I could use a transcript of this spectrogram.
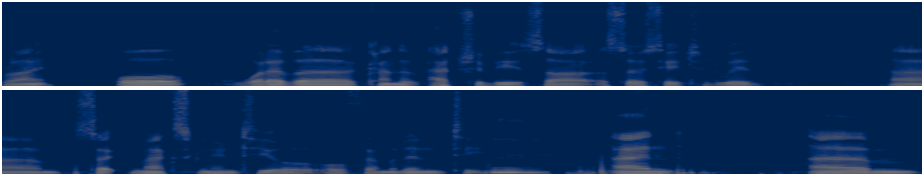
right? Or whatever kind of attributes are associated with um, masculinity or, or femininity. Mm. And um,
